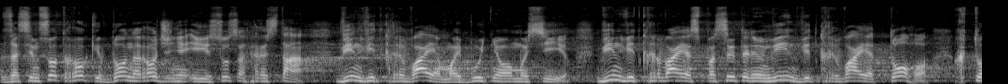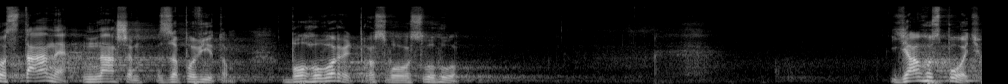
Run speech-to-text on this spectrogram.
за 700 років до народження Ісуса Христа Він відкриває майбутнього Месію. Він відкриває Спасителем, Він відкриває того, хто стане нашим заповітом. Бо говорить про свого слугу. Я Господь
